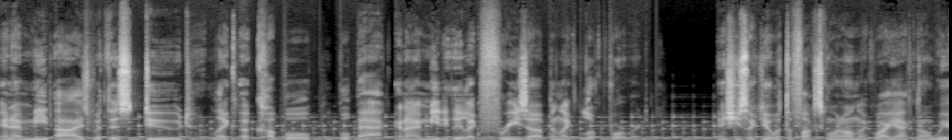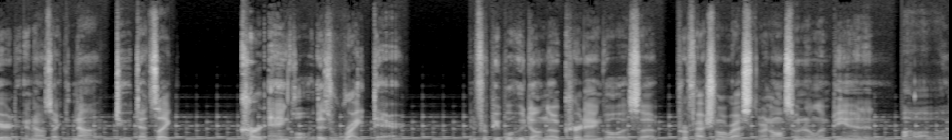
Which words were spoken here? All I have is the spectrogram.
And I meet eyes with this dude like a couple people back. And I immediately like freeze up and like look forward. And she's like, yo, what the fuck's going on? Like, why are you acting all weird? And I was like, nah, dude, that's like Kurt Angle is right there. And for people who don't know, Kurt Angle is a professional wrestler and also an Olympian and blah, blah, blah.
